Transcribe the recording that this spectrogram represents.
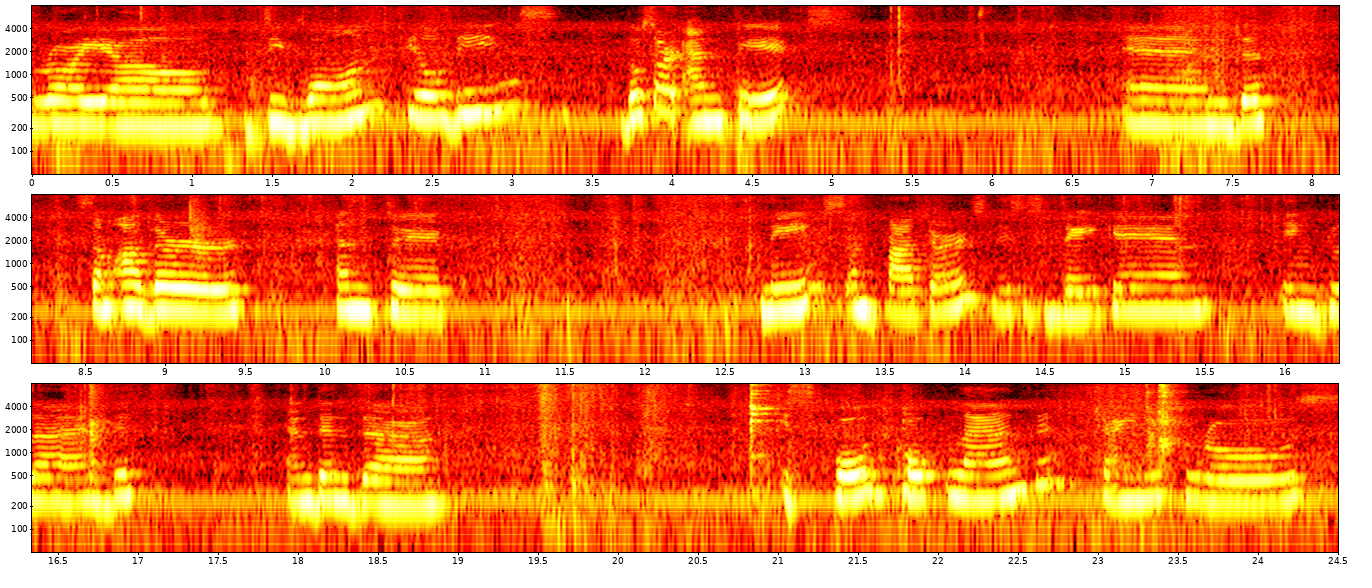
Royal Devon Fieldings. Those are antiques. And some other antique names and patterns. This is Dakin, England, and then the Spode Copeland, Chinese Rose,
